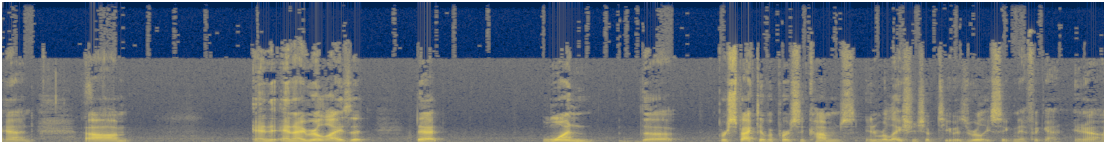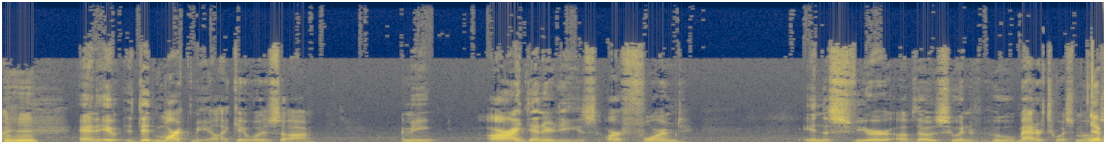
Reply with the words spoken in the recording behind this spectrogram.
And um, and and I realized that that one the perspective a person comes in relationship to you is really significant, you know, and, and it, it did mark me. Like it was, um, I mean, our identities are formed in the sphere of those who who matter to us most, Yep.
